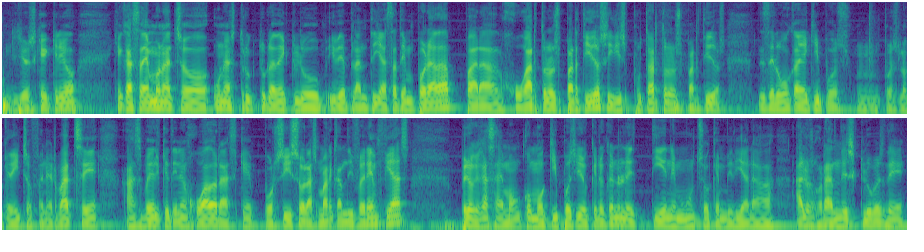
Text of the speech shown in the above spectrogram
Yo es que creo que Casademón ha hecho una estructura de club y de plantilla esta temporada para jugar todos los partidos y disputar todos los partidos. Desde luego que hay equipos, mm, pues lo que he dicho, Fenerbahce, Asbel, que tienen jugadoras que por sí solas marcan diferencias, pero que Casademón como equipos yo creo que no le tiene mucho que envidiar a, a los grandes clubes de,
